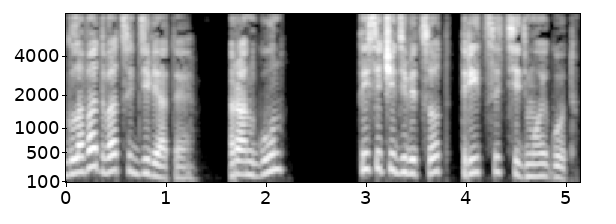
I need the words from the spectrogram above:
Глава 29. Рангун, 1937 год.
